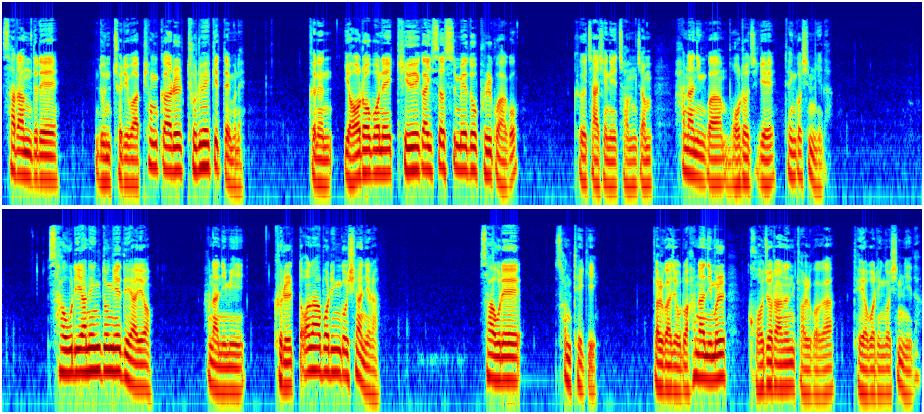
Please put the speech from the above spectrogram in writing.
사람들의 눈초리와 평가를 두려했기 때문에 그는 여러 번의 기회가 있었음에도 불구하고 그 자신이 점점 하나님과 멀어지게 된 것입니다. 사울이 한 행동에 대하여 하나님이 그를 떠나버린 것이 아니라 사울의 선택이 결과적으로 하나님을 거절하는 결과가 되어버린 것입니다.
